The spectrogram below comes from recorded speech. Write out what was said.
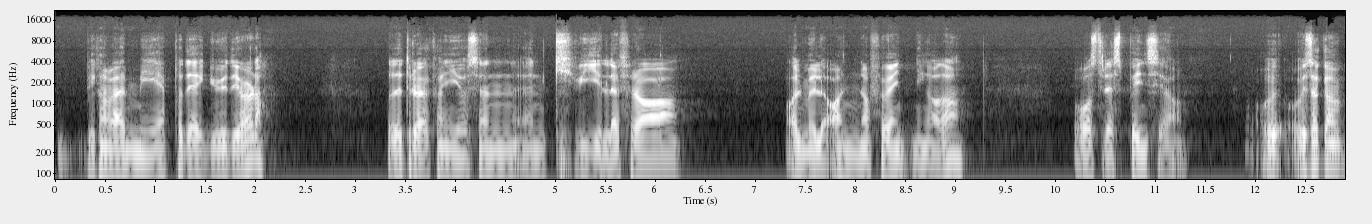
vi kan være med på det Gud gjør. da. Og Det tror jeg kan gi oss en, en hvile fra alle mulige andre forventninger da, og stress på innsida. Og, Hvis jeg kan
